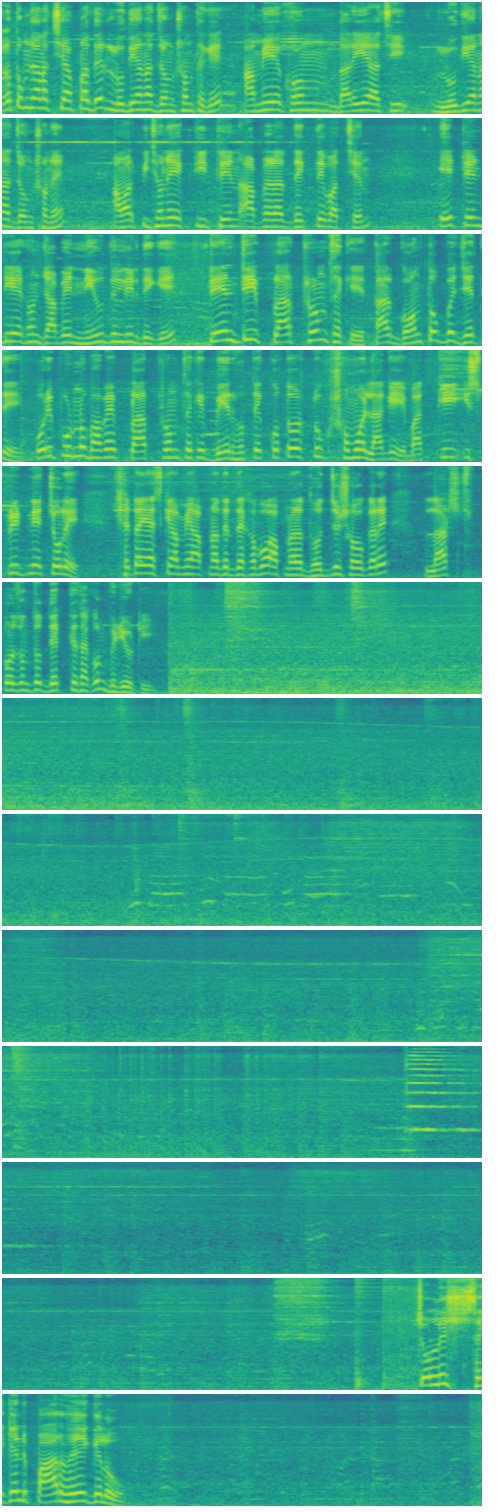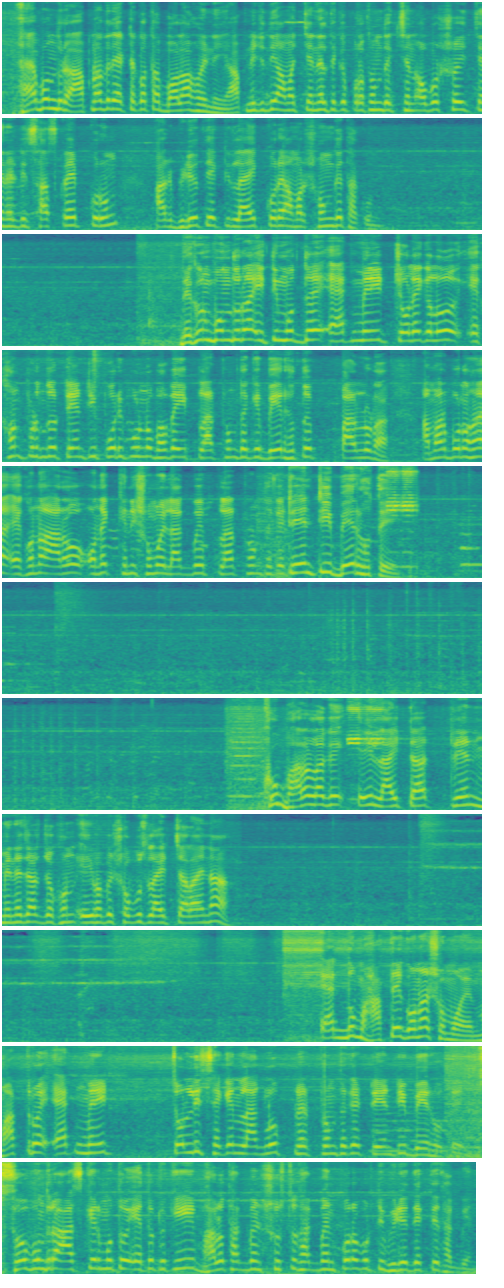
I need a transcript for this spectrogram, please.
স্বাগতম জানাচ্ছি আপনাদের লুধিয়ানা জংশন থেকে। আমি এখন দাঁড়িয়ে আছি লুধিয়ানা জংশনে। আমার পিছনে একটি ট্রেন আপনারা দেখতে পাচ্ছেন। এই ট্রেনটি এখন যাবে নিউ দিল্লির দিকে। ট্রেনটি প্ল্যাটফর্ম থেকে তার গন্তব্যে যেতে পরিপূর্ণভাবে প্ল্যাটফর্ম থেকে বের হতে কতটুক সময় লাগে বা কী স্পিড নিয়ে চলে, সেটাই আজকে আমি আপনাদের দেখাবো। আপনারা ধৈর্য সহকারে লাস্ট পর্যন্ত দেখতে থাকুন ভিডিওটি। চল্লিশ সেকেন্ড পার হয়ে গেল। হ্যাঁ বন্ধুরা, আপনাদের একটা কথা বলা হয়নি। আপনি যদি আমার চ্যানেল থেকে প্রথম দেখছেন, অবশ্যই চ্যানেলটি সাবস্ক্রাইব করুন আর ভিডিওতে একটি লাইক করে আমার সঙ্গে থাকুন। দেখুন বন্ধুরা, ইতিমধ্যে এক মিনিট চলে গেল। এখন পর্যন্ত ট্রেনটি পরিপূর্ণভাবে এই প্ল্যাটফর্ম থেকে বের হতে পারল না। আমার মনে হয় এখনও আরও অনেকখানি সময় লাগবে প্ল্যাটফর্ম থেকে ট্রেনটি বের হতে। খুব ভালো লাগে এই লাইটটা ট্রেন ম্যানেজার যখন এইভাবে সবুজ লাইট চালায় না। একদম হাতে গোনা সময়, মাত্র এক মিনিট চল্লিশ সেকেন্ড লাগল প্ল্যাটফর্ম থেকে ট্রেনটি বের হতে। সো বন্ধুরা, আজকের মতো এতটুকুই। ভালো থাকবেন, সুস্থ থাকবেন, পরবর্তী ভিডিও দেখতে থাকবেন।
